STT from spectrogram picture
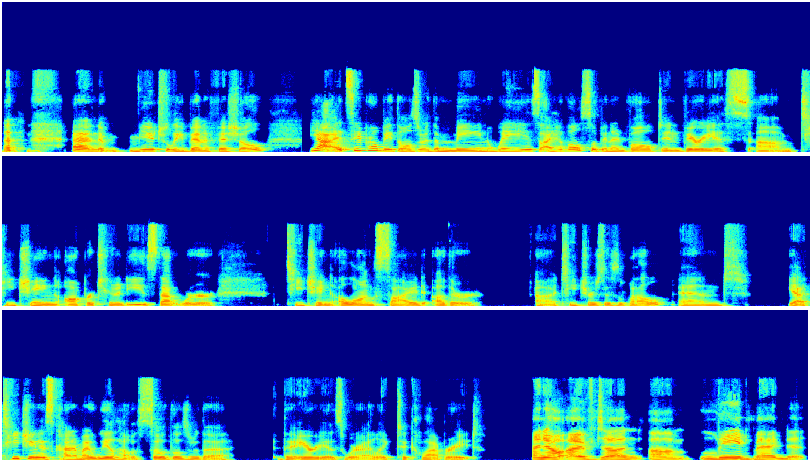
and mutually beneficial. Yeah, I'd say probably those are the main ways. I have also been involved in various um, teaching opportunities that were teaching alongside other uh, teachers as well. And yeah, teaching is kind of my wheelhouse. So those are the the areas where I like to collaborate. I know I've done um, lead magnet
